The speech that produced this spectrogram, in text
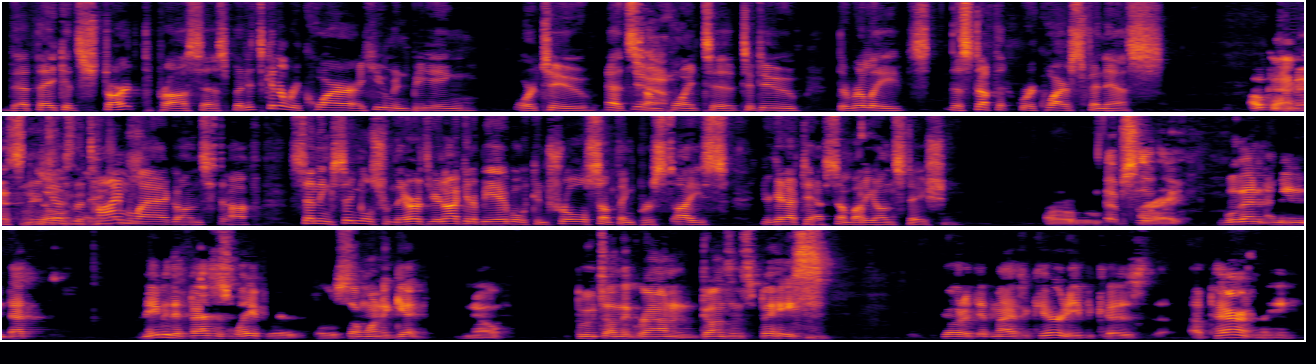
that they could start the process, but it's going to require a human being or two at some Yeah. point to to do the really the stuff that requires finesse. Okay. And that's Because the time lag on stuff, sending signals from the Earth, you're not going to be able to control something precise. You're going to have to have somebody on station. Oh, Absolutely. All right. Well, then, I mean, that maybe the fastest way for, for someone to get, you know, boots on the ground and guns in space, is to go to diplomatic security because apparently,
